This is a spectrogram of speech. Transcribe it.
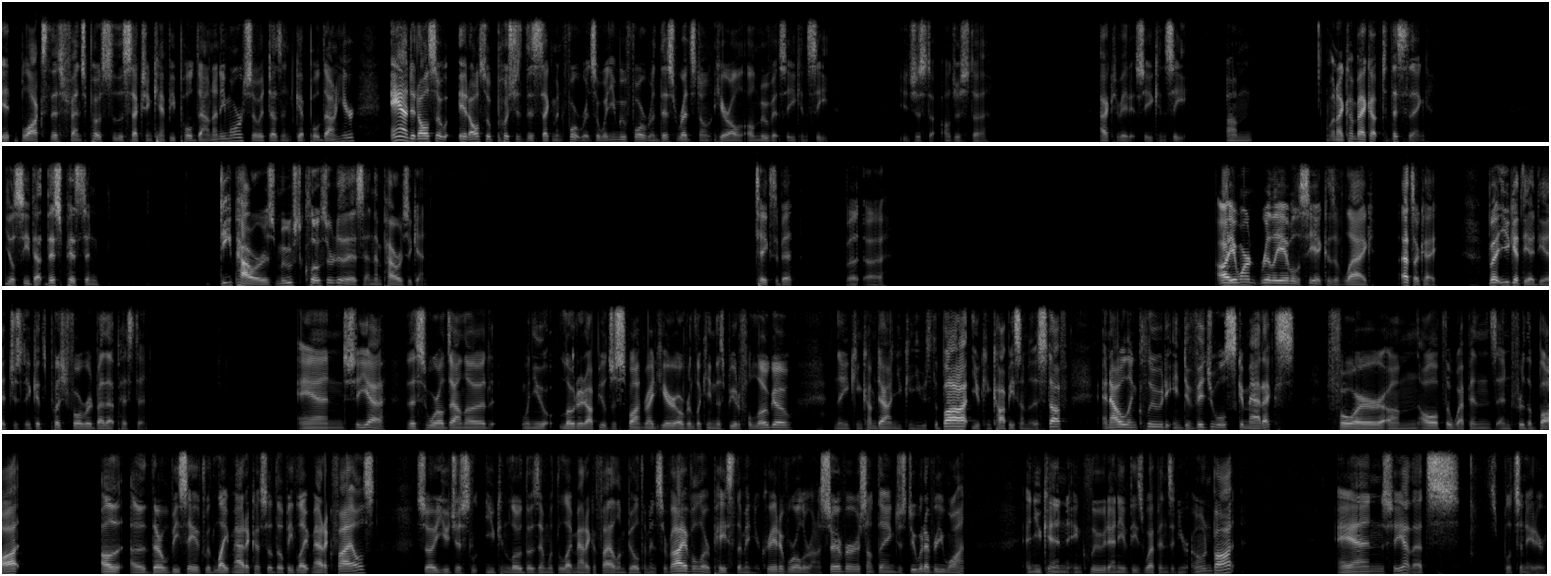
it blocks this fence post so the section can't be pulled down anymore so it doesn't get pulled down here. And it also it also pushes this segment forward. So when you move forward, this redstone here, I'll I'll move it so you can see. You just I'll just uh activate it so you can see. Um when I come back up to this thing, you'll see that this piston depowers, moves closer to this, and then powers again. Takes a bit, but uh Oh, you weren't really able to see it because of lag. That's okay. But you get the idea. It just it gets pushed forward by that piston. And so yeah, this world download when you load it up, you'll just spawn right here overlooking this beautiful logo. And then you can come down, you can use the bot, you can copy some of this stuff, and I will include individual schematics for um, all of the weapons and for the bot. Uh, they will be saved with Litematica, so they'll be Litematic files. So you just you can load those in with the Litematica file and build them in survival or paste them in your creative world or on a server or something. Just do whatever you want. And you can include any of these weapons in your own bot. And so yeah, that's Blitzenator.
